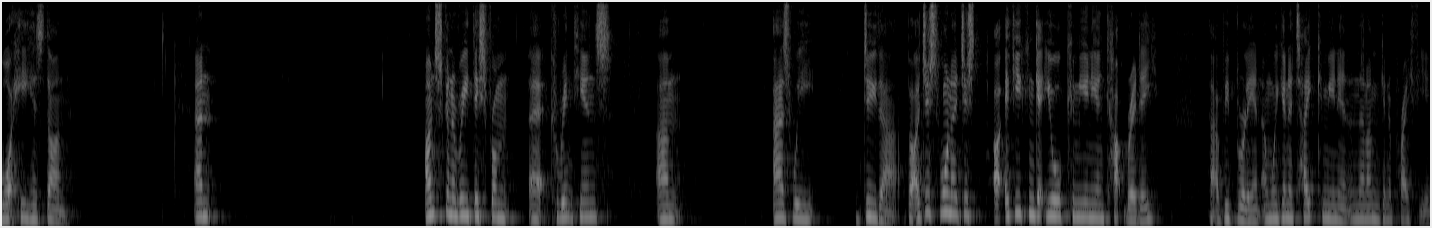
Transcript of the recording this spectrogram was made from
what he has done. And I'm just going to read this from uh, Corinthians um, as we do that. But I just want to just, uh, if you can get your communion cup ready, that would be brilliant. And we're going to take communion and then I'm going to pray for you.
